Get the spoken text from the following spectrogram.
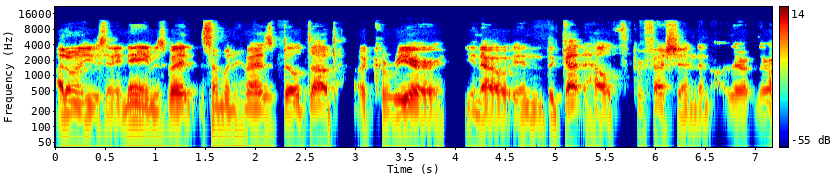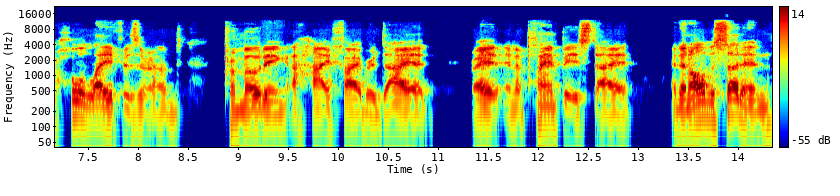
I don't want to use any names, but someone who has built up a career, you know, in the gut health profession, and their their whole life is around promoting a high fiber diet, right, and a plant based diet, and then all of a sudden,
